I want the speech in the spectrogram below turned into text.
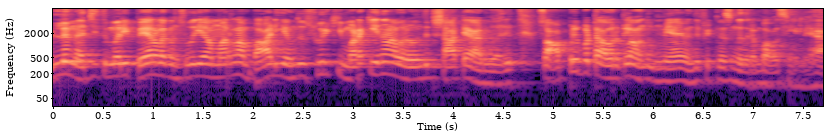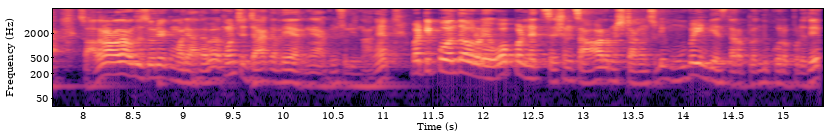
வில்லன் அஜித் மாதிரி பேரழகன் சூர்யா மாதிரிலாம் பாடியை வந்து சுருக்கி மடக்கி தான் அவர் வந்துட்டு ஷார்ட்டே ஆடுவார். ஸோ அப்படிப்பட்ட அவருக்குலாம் வந்து உண்மையாக வந்து ஃபிட்னஸ்ங்கிறது ரொம்ப அவசியம் இல்லையா? ஸோ அதனால தான் வந்து சூரியகுமார் யாதவ கொஞ்சம் ஜாக்கிரதையாக இருங்க அப்படின்னு சொல்லியிருந்தாங்க. பட் இப்போ வந்து அவருடைய ஓப்பன் நெட் செஷன்ஸ் ஆரம்பிச்சிட்டாங்கன்னு சொல்லி மும்பை இந்தியன்ஸ் தரப்புலேருந்து கூறப்படுது.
